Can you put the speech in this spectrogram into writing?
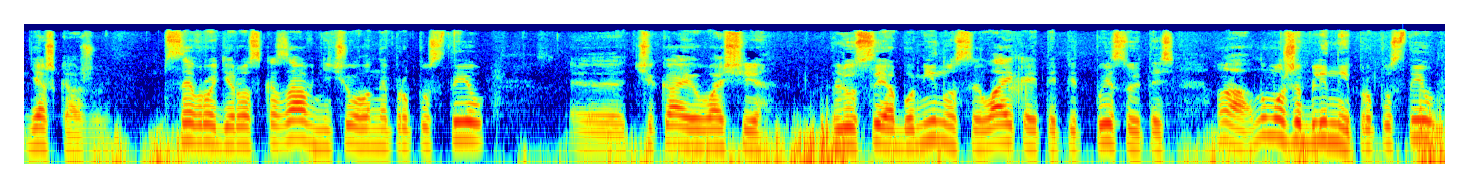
Я ж кажу, все вроді розказав, нічого не пропустив. Е, Чекаю ваші плюси або мінуси. Лайкайте, підписуйтесь. А, ну може бліни пропустив.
